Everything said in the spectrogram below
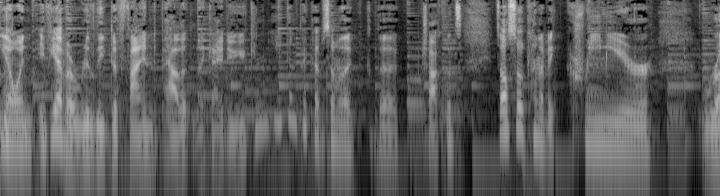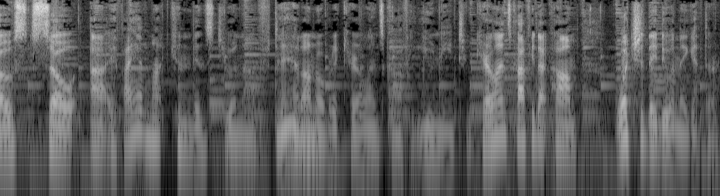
you know, when, if you have a really defined palate like I do, you can you can pick up some of the, the chocolates. It's also kind of a creamier roast. So uh, if I have not convinced you enough to head on over to Caroline's Coffee, you need to. Caroline'sCoffee.com. What should they do when they get there?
